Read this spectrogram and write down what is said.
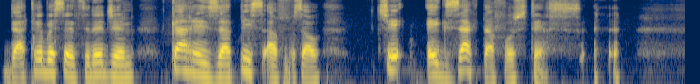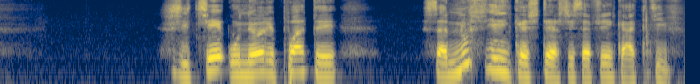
Dar trebuie să înțelegem care zapis a fost, sau ce exact a fost șters. și ce uneori poate să nu fie încă șters și să fie încă activ.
